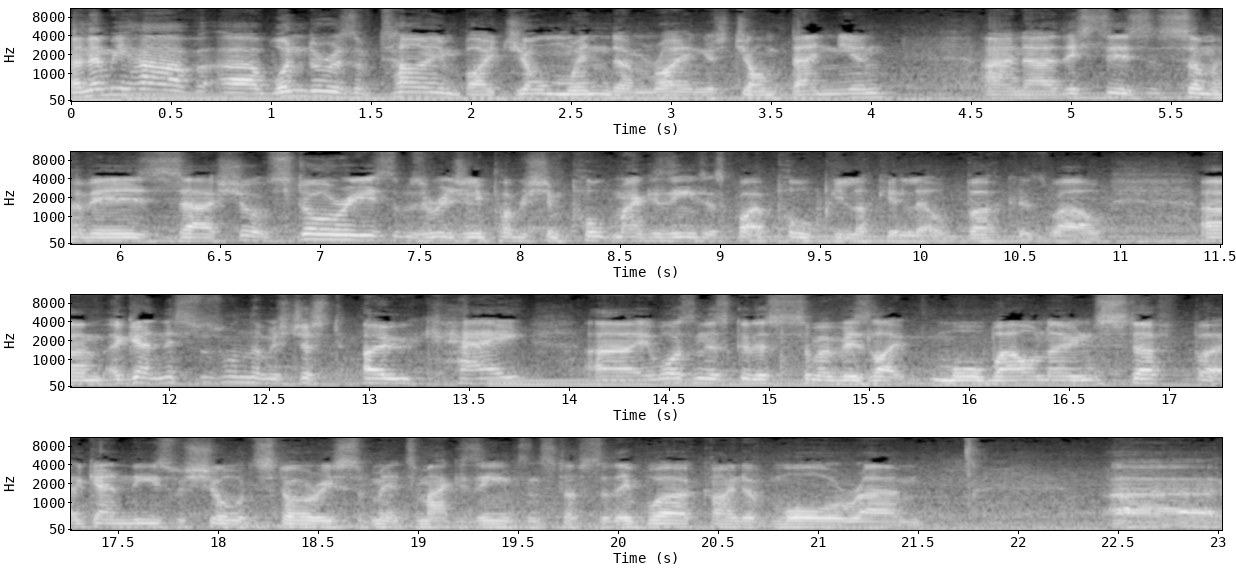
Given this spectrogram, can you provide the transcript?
And then we have uh, Wanderers of Time by John Wyndham, writing as John Beynon. And uh, this is some of his uh, short stories that was originally published in pulp magazines. It's quite a pulpy looking little book as well. Um, again, this was one that was just okay. Uh, it wasn't as good as some of his like more well-known stuff, but again, these were short stories submitted to magazines and stuff, so they were kind of more, um, uh,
